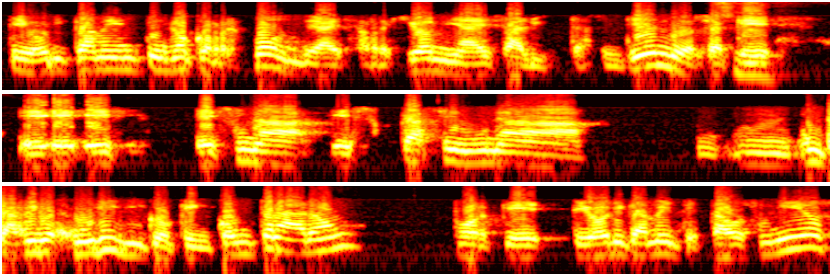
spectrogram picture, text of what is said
teóricamente no corresponde a esa región y a esa lista, ¿se entiende? O sea que eh, eh, es, es una es casi una un, camino jurídico que encontraron porque teóricamente Estados Unidos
